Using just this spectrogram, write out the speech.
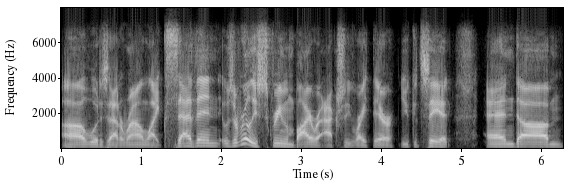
Uh, what is that? Around like seven. It was a really screaming buyer actually right there. You could see it, and um,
